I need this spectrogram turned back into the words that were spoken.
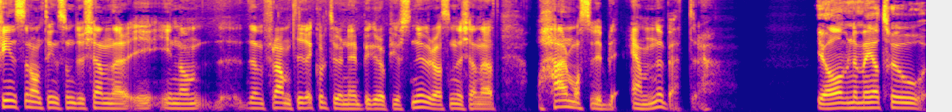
Finns det någonting som du känner i, inom den framtida kulturen ni bygger upp just nu då, som du känner att och här måste vi bli ännu bättre? Ja, men jag tror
